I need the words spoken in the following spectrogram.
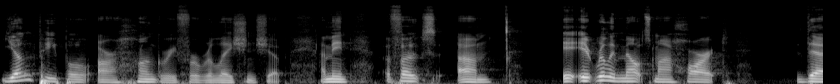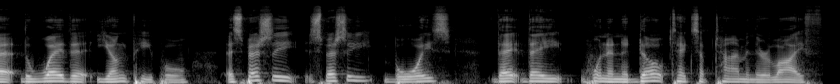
Young people are hungry for relationship. I mean, uh, folks, um, it, it really melts my heart that the way that young people, especially especially boys, they they when an adult takes up time in their life,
